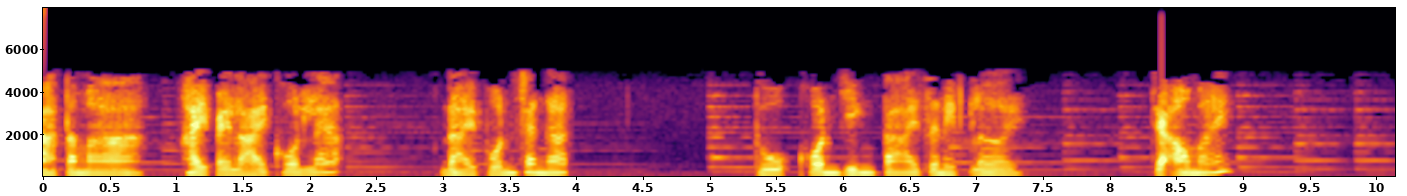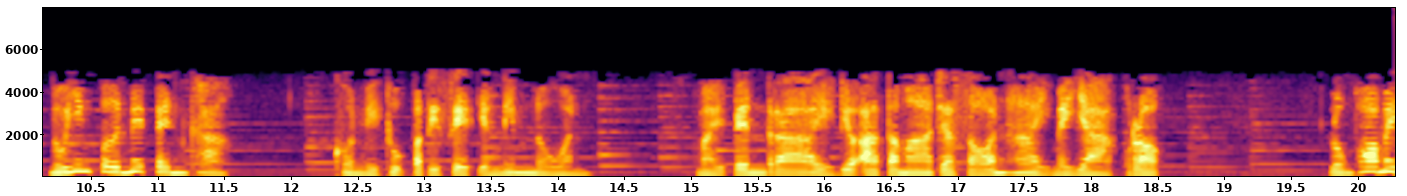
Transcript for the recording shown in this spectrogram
อาตมาให้ไปหลายคนแล้ว ได้ผลชะงัด ถูกคนยิงตายสนิทเลย จะเอาไหม หนูยิงปืนไม่เป็นค่ะ คนมีทุกปฏิเสธอย่างนิ่มนวล ไม่เป็นไร เดี๋ยวอาตมาจะสอนให้ไม่ยากหรอก หลวงพ่อไม่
